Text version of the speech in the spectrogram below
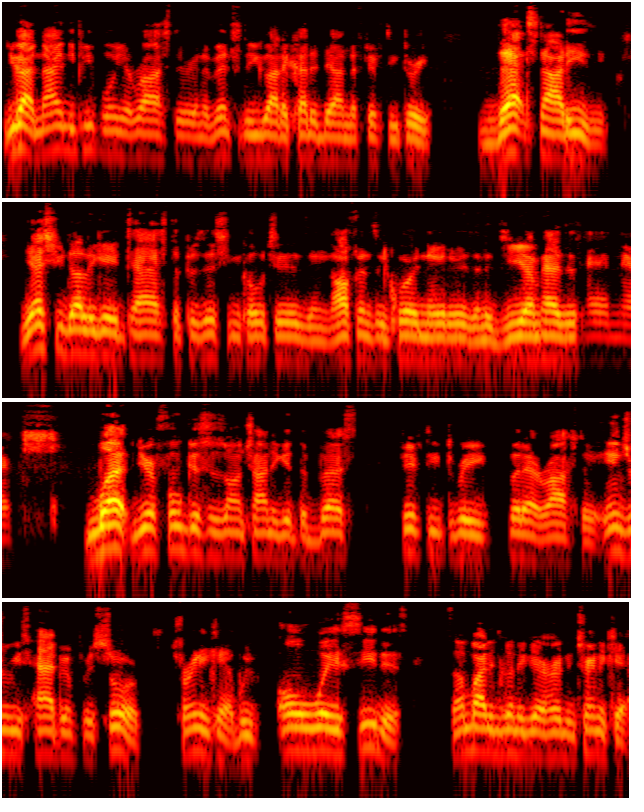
you got 90 people in your roster and eventually you got to cut it down to 53. That's not easy. Yes, you delegate tasks to position coaches and offensive coordinators and the GM has his hand there. But your focus is on trying to get the best 53 for that roster. Injuries happen for sure. Training camp, we always see this. Somebody's going to get hurt in training camp.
